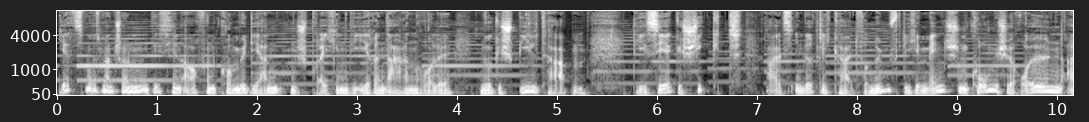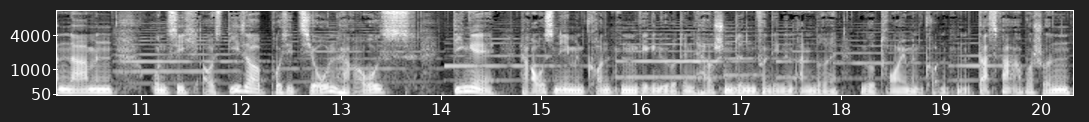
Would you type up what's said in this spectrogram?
Jetzt muss man schon ein bisschen auch von Komödianten sprechen, die ihre Narrenrolle nur gespielt haben, die sehr geschickt als in Wirklichkeit vernünftige Menschen komische Rollen annahmen und sich aus dieser Position heraus Dinge herausnehmen konnten gegenüber den Herrschenden, von denen andere nur träumen konnten. Das war aber schon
